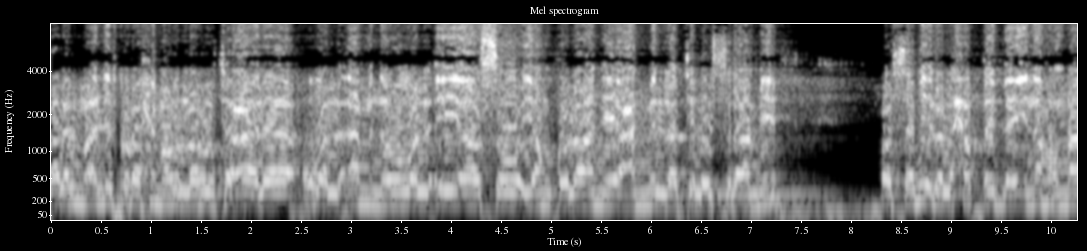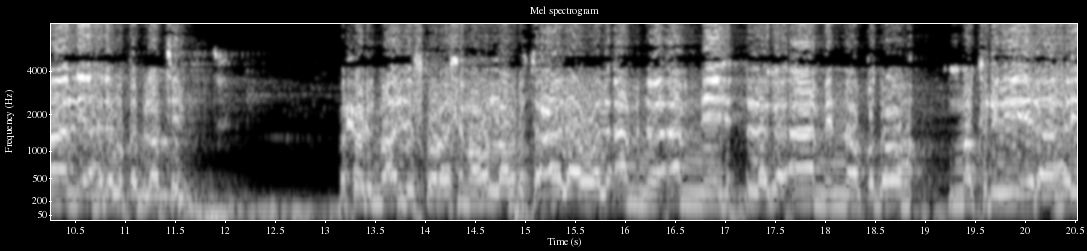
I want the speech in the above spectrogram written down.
قال المؤلف رحمه الله تعالى والأمن والإياس ينقلان عن ملة الإسلام wa sabiilu lxaqi baynahumaa liahli lqiblati wuxuu ihi mualifku raximah llahu tacaala waalamnu amni laga aamin noqdo makrigii ilaahay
